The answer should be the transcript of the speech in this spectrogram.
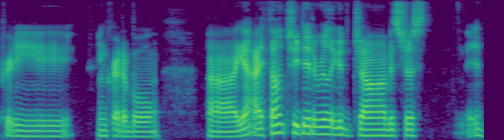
pretty incredible. Uh yeah, I thought she did a really good job. It's just it,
